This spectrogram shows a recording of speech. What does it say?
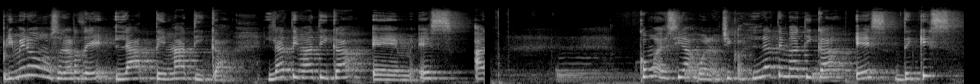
Primero vamos a hablar de la temática. La temática em, es. Como decía, bueno chicos, la temática es de qué es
